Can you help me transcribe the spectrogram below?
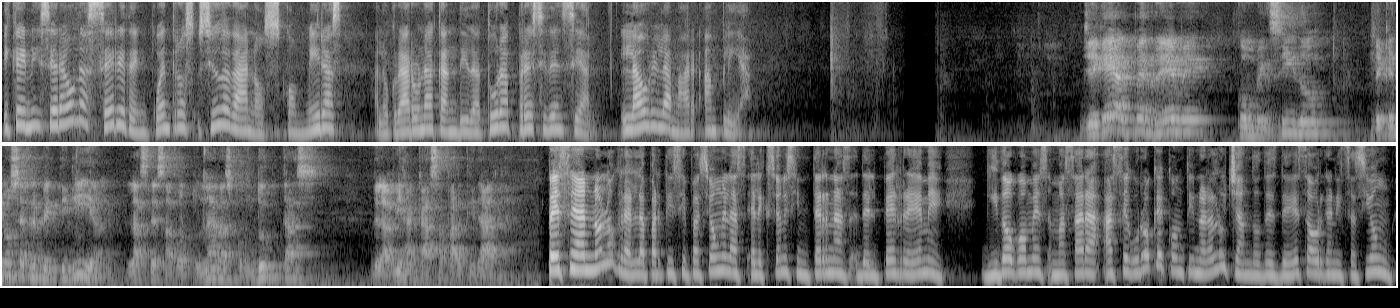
y que iniciará una serie de encuentros ciudadanos con miras a lograr una candidatura presidencial. Lauri Lamar amplía. Llegué al PRM convencido de que no se repetirían las desafortunadas conductas de la vieja casa partidaria. Pese a no lograr la participación en las elecciones internas del PRM, Guido Gómez Mazara aseguró que continuará luchando desde esa organización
